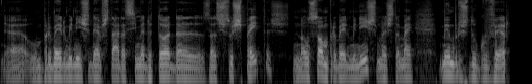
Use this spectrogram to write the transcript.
Uh, um primeiro-ministro deve estar acima de todas as suspeitas, não só um primeiro-ministro, mas também membros do governo.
